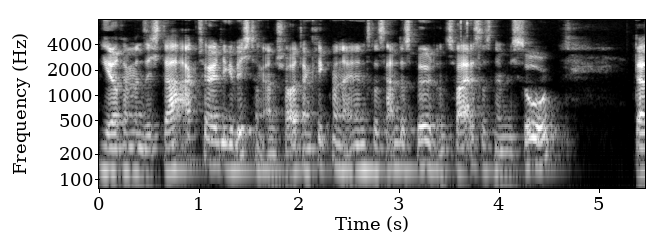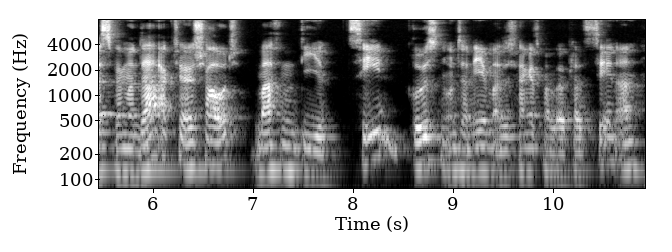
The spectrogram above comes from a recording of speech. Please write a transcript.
Jedoch, wenn man sich da aktuell die Gewichtung anschaut, dann kriegt man ein interessantes Bild. Und zwar ist es nämlich so, dass wenn man da aktuell schaut, machen die zehn größten Unternehmen, also ich fange jetzt mal bei Platz 10 an,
